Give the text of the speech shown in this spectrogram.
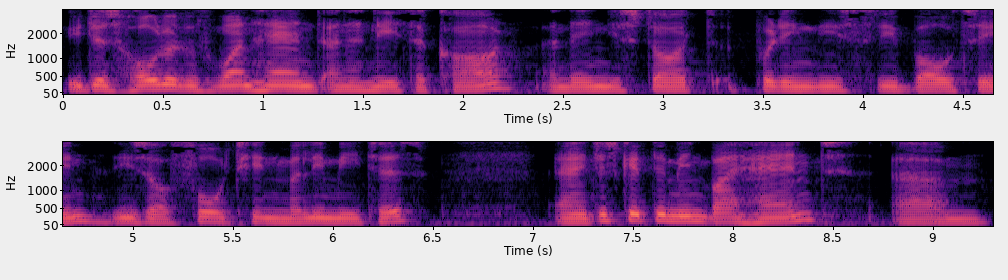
you just hold it with one hand underneath the car and then you start putting these three bolts in. These are 14 millimeters and just get them in by hand. Um,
